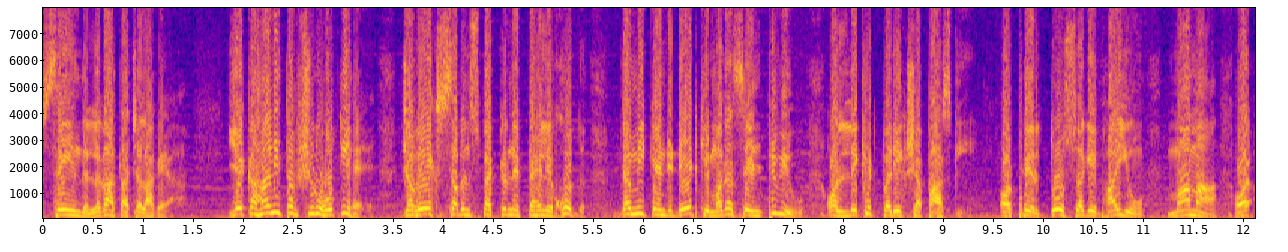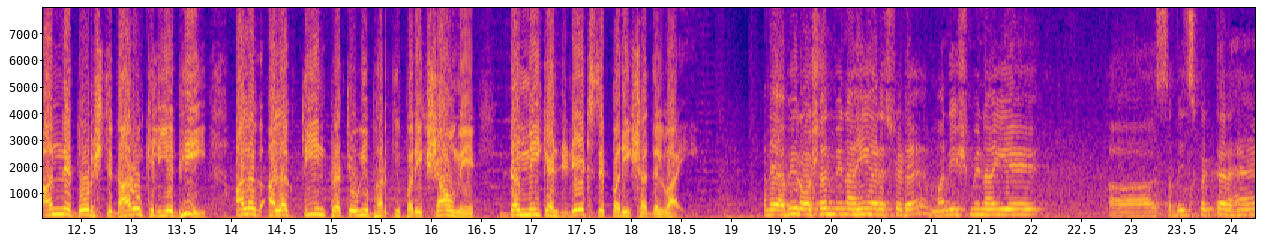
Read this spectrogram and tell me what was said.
सेंध लगाता चला गया। यह कहानी तब शुरू होती है जब एक सब इंस्पेक्टर ने पहले खुद डमी कैंडिडेट की मदद से इंटरव्यू और लिखित परीक्षा पास की और फिर दो सगे भाइयों मामा और अन्य दो रिश्तेदारों के लिए भी अलग अलग तीन प्रतियोगी भर्ती परीक्षाओं में डमी कैंडिडेट से परीक्षा दिलवाई। अभी रोशन मीना ही अरेस्टेड है मनीष मीना ये सब इंस्पेक्टर हैं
